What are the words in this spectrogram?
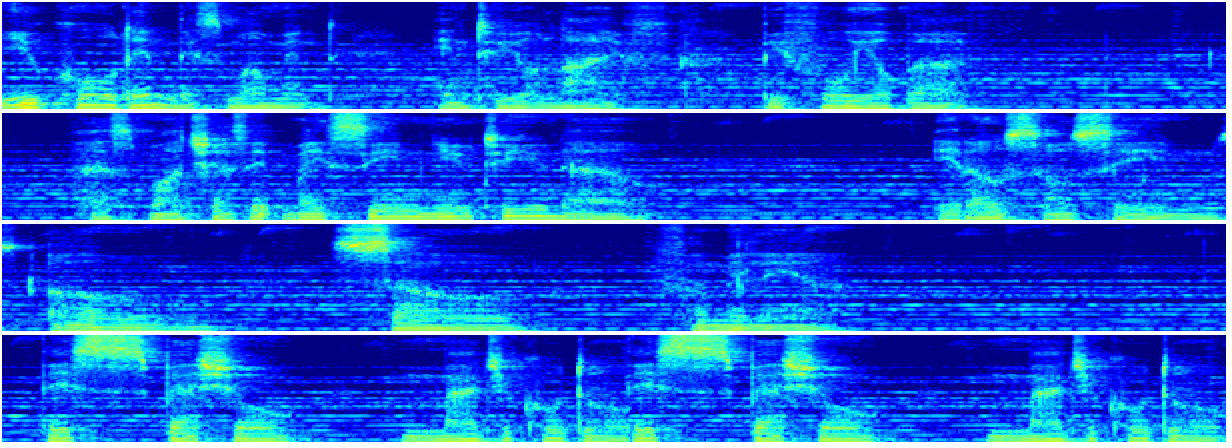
You called in this moment into your life before your birth. As much as it may seem new to you now, it also seems oh so familiar. This special magical door, this special magical door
